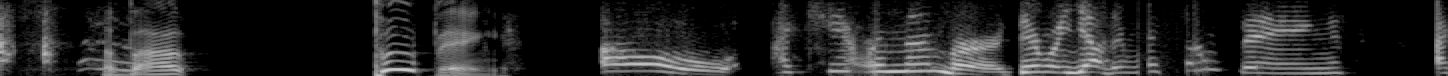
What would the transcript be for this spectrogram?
about pooping. Oh, I can't remember. There were yeah, there was something. I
